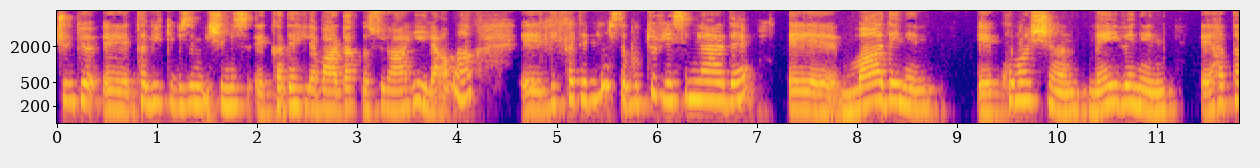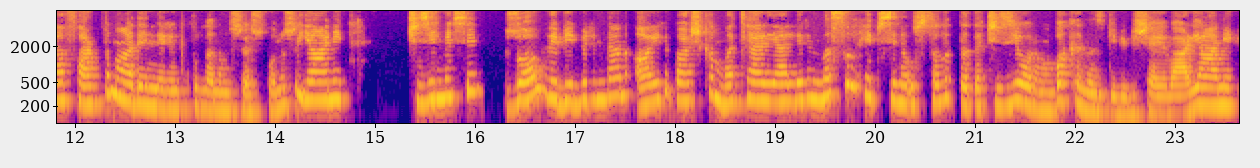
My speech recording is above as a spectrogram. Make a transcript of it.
Çünkü e, tabii ki bizim işimiz e, kadehle, bardakla, sürahiyle ama e, dikkat edilirse bu tür resimlerde e, madenin, e, kumaşın, meyvenin, e, hatta farklı madenlerin kullanımı söz konusu. Yani çizilmesi zor ve birbirinden ayrı başka materyallerin nasıl hepsini ustalıkla da çiziyorum bakınız gibi bir şey var. Yani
